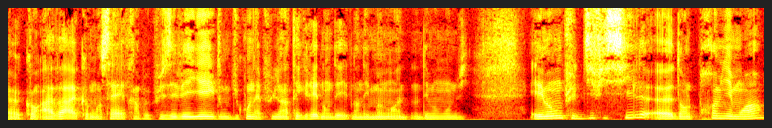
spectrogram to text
Euh, quand Ava a commencé à être un peu plus éveillée et donc du coup on a pu l'intégrer dans des dans des moments dans des moments de vie. Et les moments plus difficiles euh, dans le premier mois,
